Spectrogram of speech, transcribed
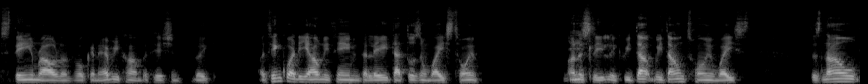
steamrolling fucking every competition. Like, I think we're the only team in the league that doesn't waste time. Honestly, like we don't we don't time waste. There's no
